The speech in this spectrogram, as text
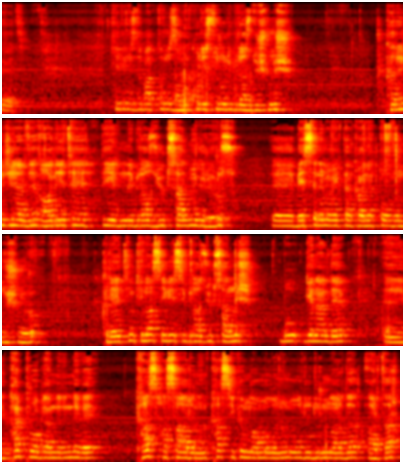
Evet. Kedimizde baktığımız zaman kolesterolü biraz düşmüş. Karaciğerde ALT değerinde biraz yükselme görüyoruz. Ee, beslenememekten kaynaklı olduğunu düşünüyorum. Kreatin kinaz seviyesi biraz yükselmiş. Bu genelde e, kalp problemlerinde ve kas hasarının, kas yıkımlanmalarının olduğu durumlarda artar.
